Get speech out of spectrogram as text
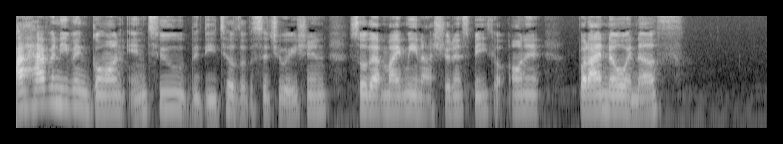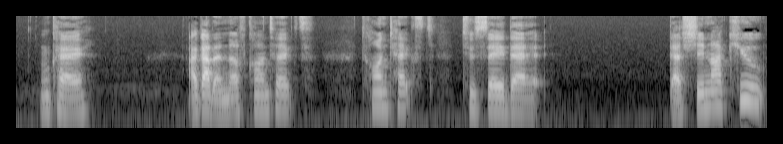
I haven't even gone into the details of the situation, so that might mean I shouldn't speak on it, but I know enough. Okay? I got enough context context to say that that shit not cute.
